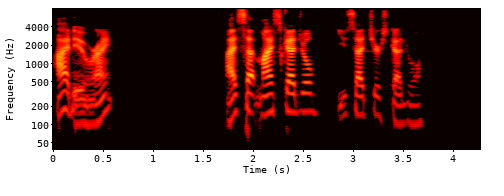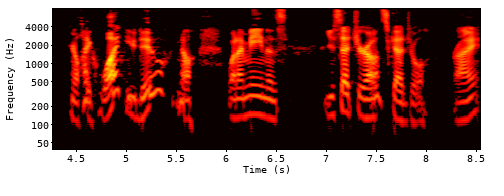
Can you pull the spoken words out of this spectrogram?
I do, right? I set my schedule, you set your schedule. You're like, what? You do? No. What I mean is, you set your own schedule, right?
